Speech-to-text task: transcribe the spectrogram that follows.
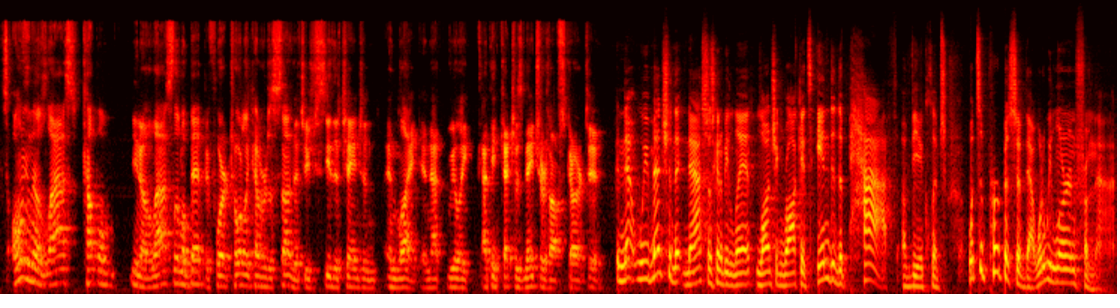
It's only in those last couple you know, last little bit before it totally covers the sun that you see the change in, in light. And that really, I think, catches nature's off guard, too. And now, we mentioned that NASA is going to be la- launching rockets into the path of the eclipse. What's the purpose of that? What do we learn from that?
